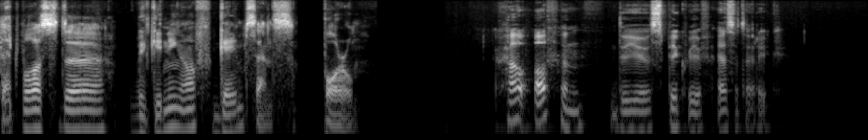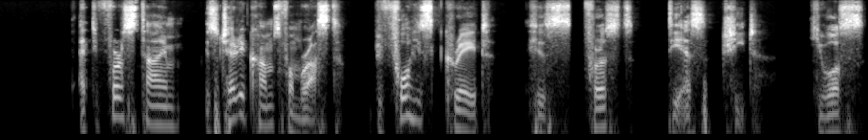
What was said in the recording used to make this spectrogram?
That was the beginning of Game GameSense forum. How often do you speak with Esoteric? At the first time, Esoteric comes from Rust. Before he create his first CS cheat, he was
